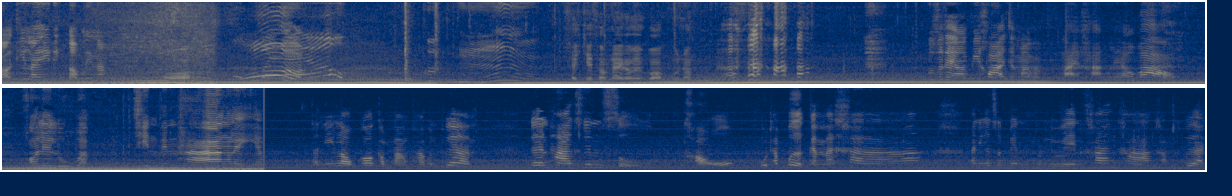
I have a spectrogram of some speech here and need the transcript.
่อที่ไลฟ์ทิกตอกเลยนะโอ้โอ้แล้วคือหืมใส่เกียร์สองได้ก็ไม่บอกคุณเนาะรู้แสดงว่าพี่เขาอาจจะมาแบบหลายครั้งแล้วเปล่าเขาเลยรู้แบบชินเส้นทางอะไรอย่างเงี้ย ตอนนี้เราก็กำลังพาเพื่อนๆเดินทางขึ้นสู่เขาภูทับเบิกกันนะคะ อันนี้ก็จะเป็นบริเวณข้างทางค่ะเพื่อน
